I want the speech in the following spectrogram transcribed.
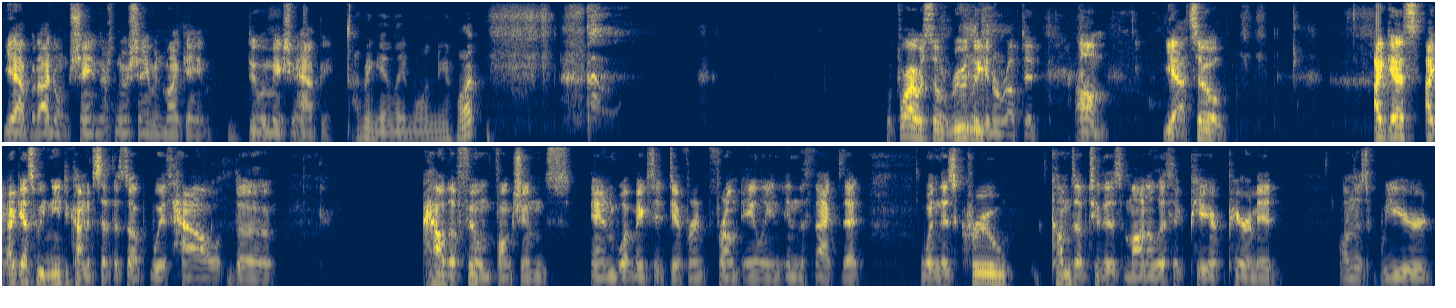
Yeah, but I don't shame. There's no shame in my game. Do what makes you happy. I've been getting laid more than you. What? Before I was so rudely interrupted, um, yeah. So I guess I, I guess we need to kind of set this up with how the how the film functions and what makes it different from Alien in the fact that when this crew comes up to this monolithic pyra- pyramid on this weird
